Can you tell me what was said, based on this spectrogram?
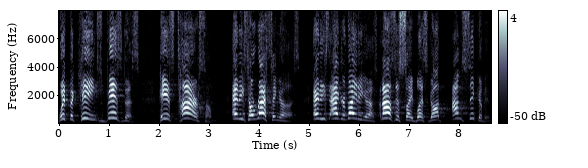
with the king's business. He is tiresome and he's harassing us and he's aggravating us. And I'll just say, bless God, I'm sick of him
